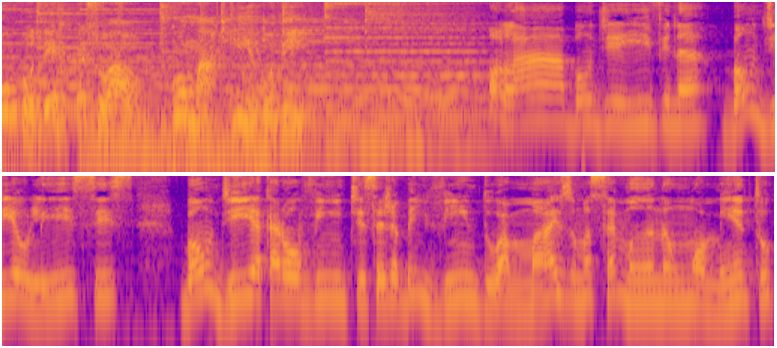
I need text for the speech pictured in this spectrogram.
O Poder Pessoal, com Martinha Gondim. Olá, bom dia, Ivna. Bom dia, Ulisses. Bom dia, caro ouvinte. Seja bem-vindo a mais uma semana, um momento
